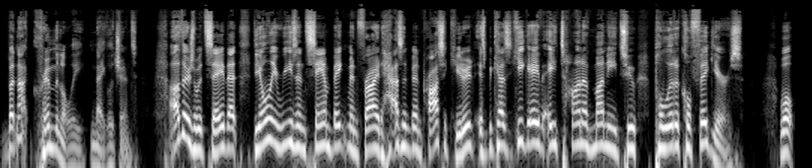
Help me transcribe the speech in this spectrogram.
but not criminally negligent. Others would say that the only reason Sam Bankman Fried hasn't been prosecuted is because he gave a ton of money to political figures. Well,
